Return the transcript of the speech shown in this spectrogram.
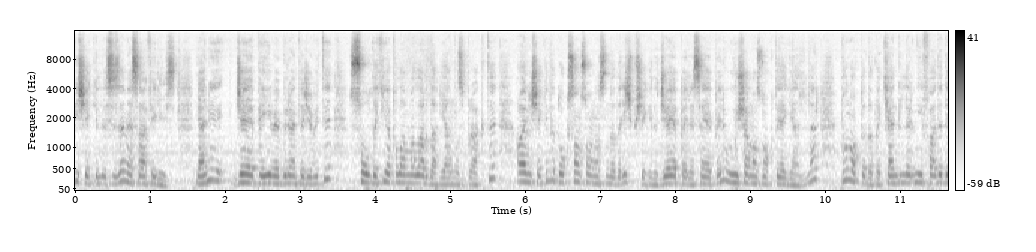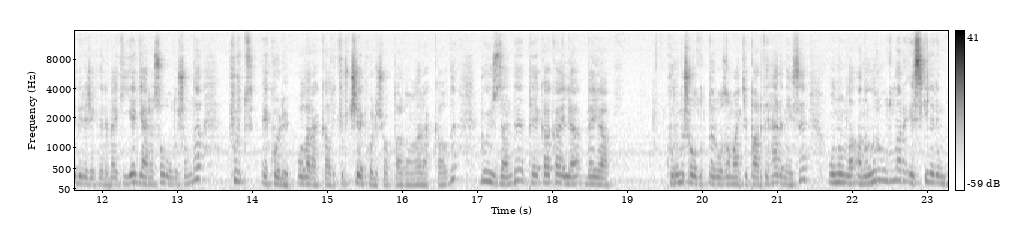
bir şekilde size mesafeliyiz. Yani CHP'yi ve Bülent Ecevit'i soldaki yapılanmalar da yalnız bıraktı. Aynı şekilde 90 sonrasında da hiçbir şekilde CHP ile SHP ile uyuşamaz noktaya geldiler. Bu noktada da kendilerini ifade edebilecekleri belki yegane sol oluşumda Kürt ekolü olarak kaldı. Kürtçe ekolü çok pardon olarak kaldı. Bu yüzden de PKK ile veya kurmuş oldukları o zamanki parti her neyse onunla anılır oldular. Eskilerin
